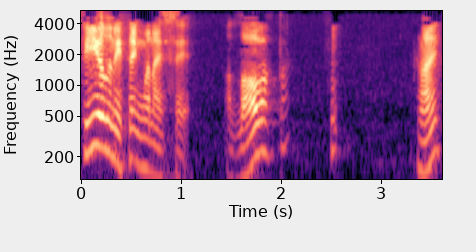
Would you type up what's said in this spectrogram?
feel anything when I say it. Allahu Akbar. right?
